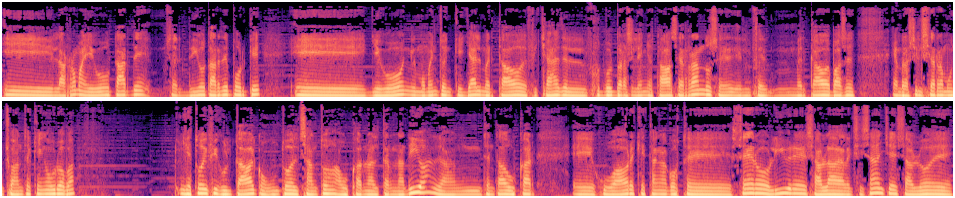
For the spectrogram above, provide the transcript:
Y la Roma llegó tarde, se digo tarde porque eh, llegó en el momento en que ya el mercado de fichajes del fútbol brasileño estaba cerrándose, el mercado de pases en Brasil cierra mucho antes que en Europa y esto dificultaba al conjunto del Santos a buscar una alternativa. Han intentado buscar eh, jugadores que están a coste cero, libres. Se habla de Alexis Sánchez, se habló de,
